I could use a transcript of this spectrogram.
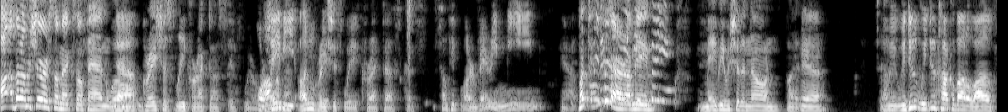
Uh, but I'm sure some EXO fan will Yeah. graciously correct us if we're Or wrong. on maybe ungraciously correct us because some people are very mean. yeah. But to be And fair, I mean mean, things. maybe we should have known. But Yeah. Uh, I mean, we do we do talk about a lot of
